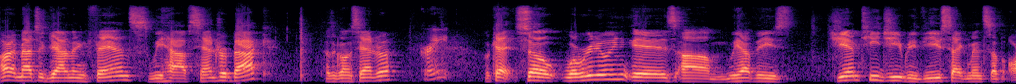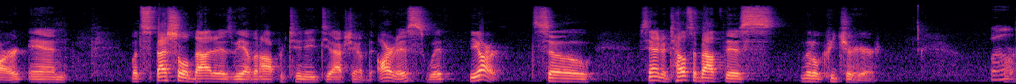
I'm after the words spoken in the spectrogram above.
All right, Magic Gathering fans, we have Sandra back. How's it going, Sandra? Great. Okay, so what we're doing is um, we have these GMTG review segments of art, and what's special about it is we have an opportunity to actually have the artists with the art. So, Sandra, tell us about this little creature here. Well,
